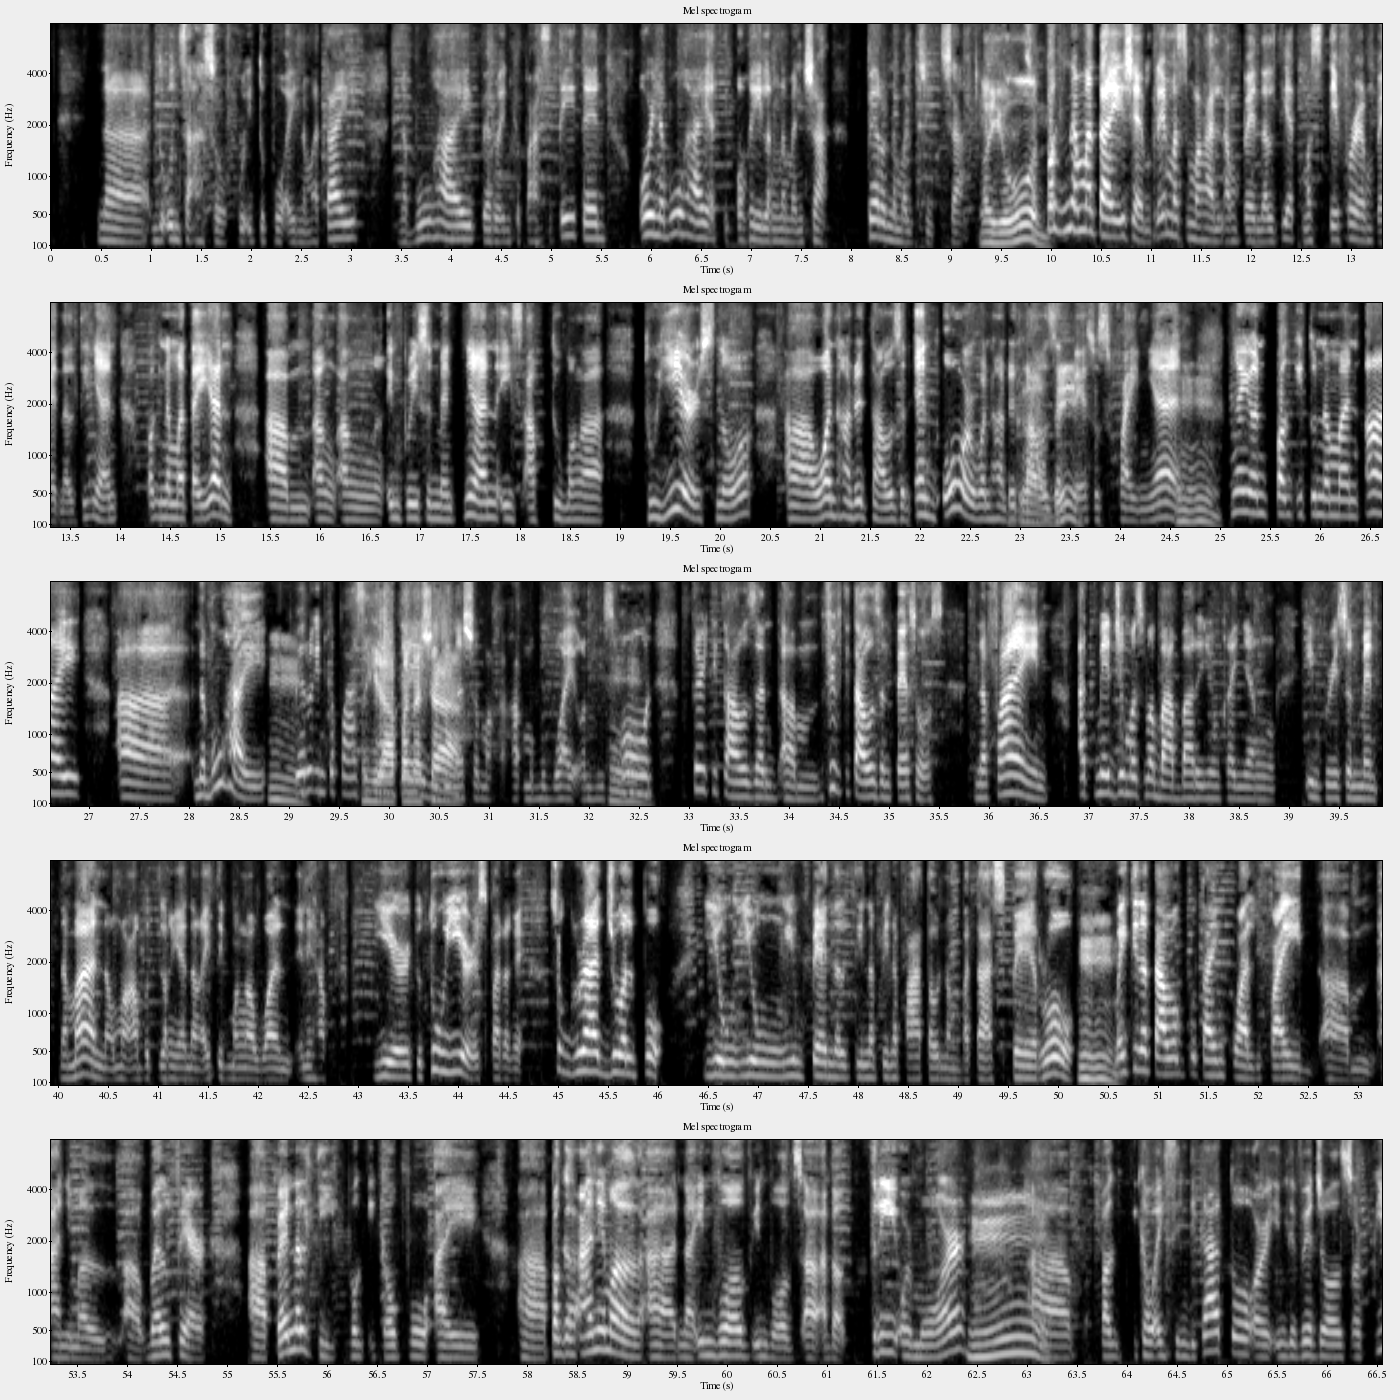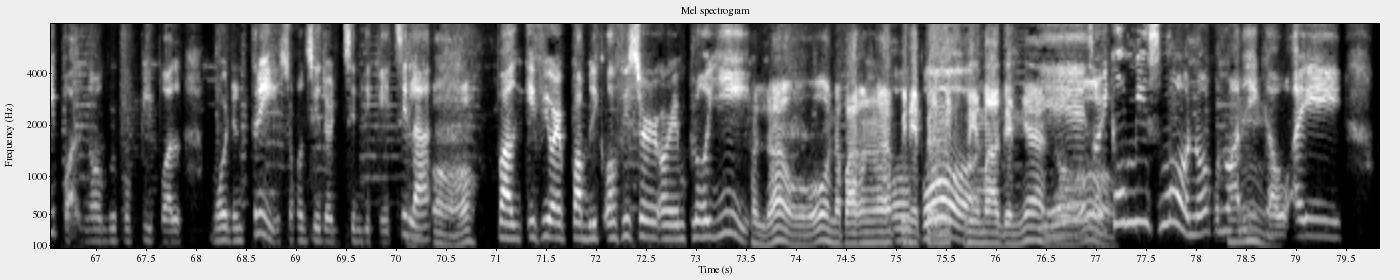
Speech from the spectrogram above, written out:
na doon sa aso. Kung ito po ay namatay, nabuhay pero incapacitated or nabuhay at okay lang naman siya pero na-maltreat siya. So Ayun. pag namatay, syempre mas mahal ang penalty at mas stiffer ang penalty niyan. Pag namatay yan, um, ang ang imprisonment niyan is up to mga 2 years, no? Uh, 100,000 and or 100,000 Grabe. pesos fine yan. Mm, Ngayon, pag ito naman ay ah, nabuhay, mm. pero incapacitated, na siya. hindi na siya makaka- mabubuhay on his Mm. own, 30,000, um, 50,000 pesos na fine. At medyo mas mababa rin yung kanyang imprisonment naman. Na umaabot lang yan ng I think mga one and a half year to two years. Parang, eh. so gradual po yung, yung, yung penalty na pinapataw ng batas. Pero Mm, may tinatawag po tayong qualified um, animal uh, welfare uh, penalty pag ikaw po ay uh, pag ang animal uh, na involve involves uh, about three or more mm. uh, pag ikaw ay sindikato or individuals or people no group of people more than three so considered syndicate sila Oo. pag if you are public officer or employee Hala, oo. Na parang Opo. pinipermit mo yung mga ganyan. yes oo. or ikaw mismo no kunwari Mm. ikaw ay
